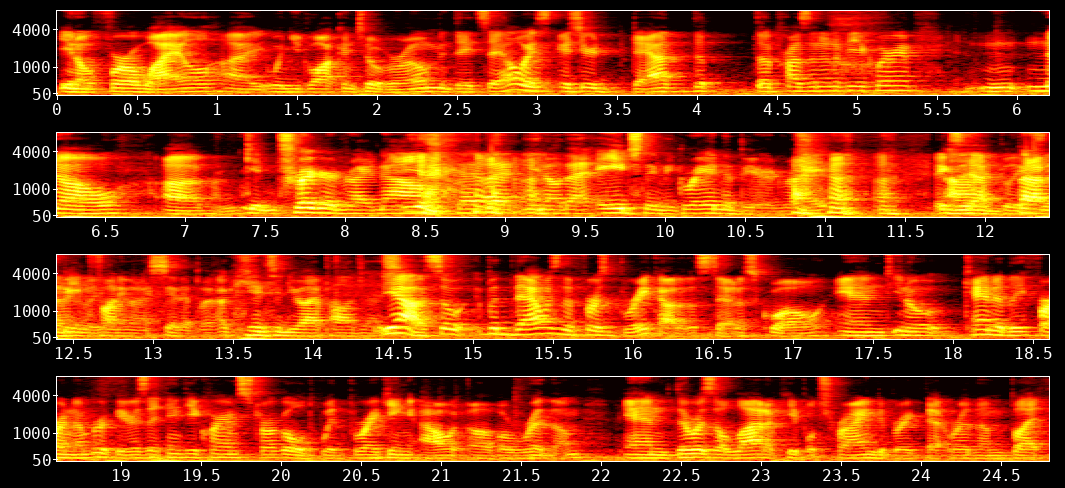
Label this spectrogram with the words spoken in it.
you know, for a while, I, when you'd walk into a room, they'd say, "Oh, is, is your dad the, the president of the aquarium?" N- no. Uh, I'm getting triggered right now. Yeah. That, that you know that age thing, the gray in the beard, right? Um, exactly. but I'm exactly. being funny when I say that. But uh, continue. I apologize. Yeah, so but that was the first breakout of the status quo, and you know, candidly, for a number of years, I think the aquarium struggled with breaking out of a rhythm, and there was a lot of people trying to break that rhythm. But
